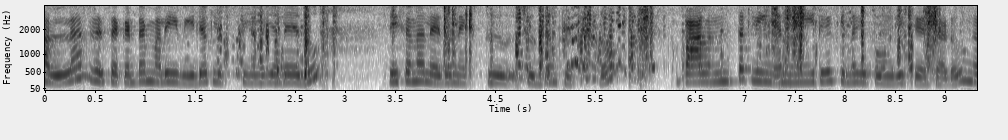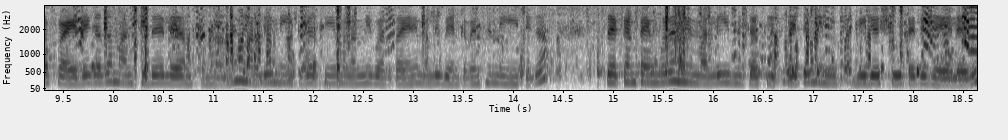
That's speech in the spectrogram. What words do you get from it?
మళ్ళీ సెకండ్ టైం మళ్ళీ ఈ వీడియో క్లిప్ తీయలేదు. తీసానా లేదో నెక్స్ట్ చూద్దాం క్లిప్స్లో. పాలంతా క్లీన్ నీట్గా కిందకి పొంగిచ్చేసాడు. ఇంకా ఫ్రైడే కదా మంచిదే లే అనుకున్నాను. మళ్ళీ నీట్గా చీమలన్నీ పడతాయని మళ్ళీ వెంట వెంటనే నీట్గా సెకండ్ టైం కూడా నేను మళ్ళీ మీకు ఆ క్లిప్ అయితే నేను వీడియో షూట్ అయితే చేయలేదు.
